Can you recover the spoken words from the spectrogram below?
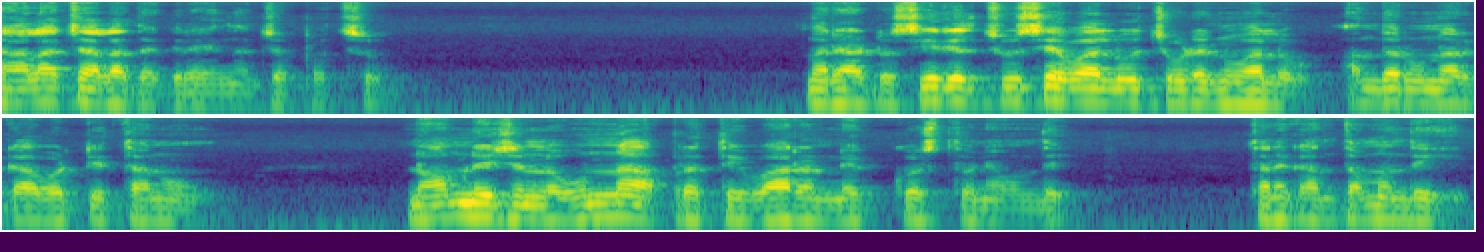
చాలా చాలా దగ్గరైందని చెప్పొచ్చు. మరి అటు సీరియల్ చూసేవాళ్ళు చూడని వాళ్ళు అందరూ ఉన్నారు కాబట్టి తను నామినేషన్లో ఉన్న ప్రతి వారం నెక్కొస్తూనే ఉంది. తనకు అంతమంది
